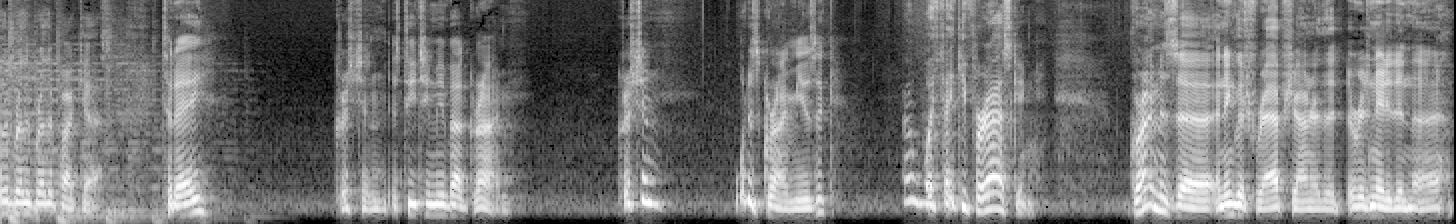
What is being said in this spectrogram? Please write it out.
Brother, Brother, Brother podcast. Today, Christian is teaching me about grime. Christian, what is grime music? Oh, well, thank you for asking. Grime is uh, an English rap genre that originated in the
